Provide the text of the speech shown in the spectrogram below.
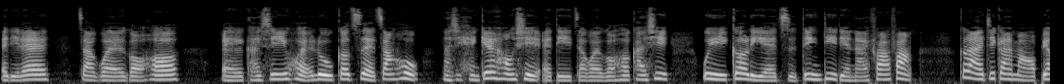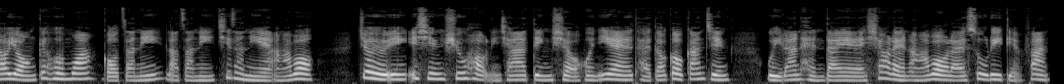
会伫咧十月五号诶开始汇入各自的账户。若是现金方式，会伫十月五号开始为各里的指定地点来发放。过来即届嘛有表扬结婚满五十年、六十年、七十年的翁仔某，就有因一生守护，而且珍惜婚姻的态度够感情，为咱现代的少年翁仔某来树立典范。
